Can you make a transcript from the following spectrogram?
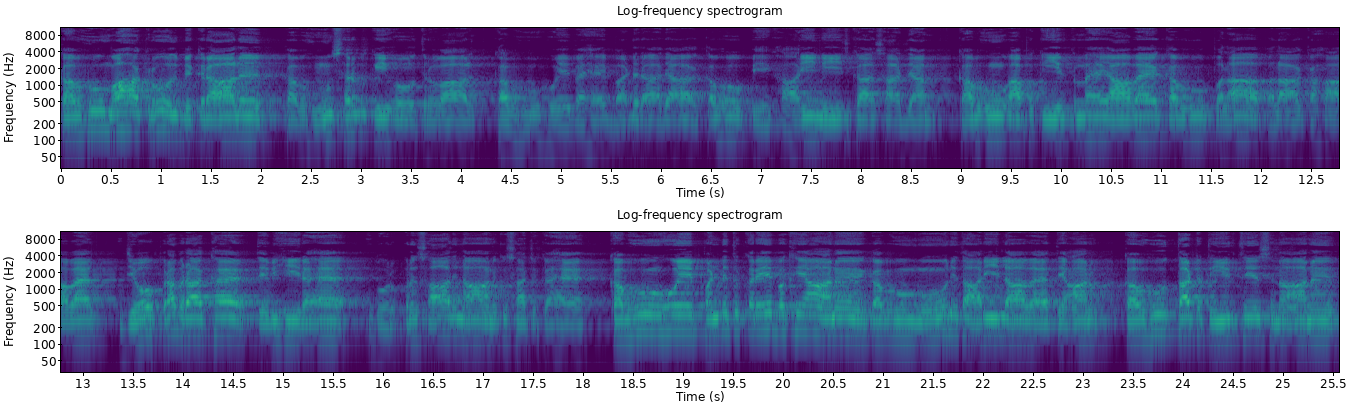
ਕਬਹੂ ਮਹਾ ਕ੍ਰੋਧ ਬਿਕਰਾਲ ਕਬਹੂ ਸਰਬ ਕੀ ਹੋ ਤਰਵਾਲ ਕਬਹੂ ਹੋਏ ਬਹਿ ਬੜ ਰਾਜਾ ਕਬਹੂ ਪੇਖਾਰੀ ਨੀਚ ਕਾ ਸਾਜਾ ਕਬਹੂ ਅਪ ਕੀਰਤ ਮਹਿ ਆਵੈ ਕਬਹੂ ਭਲਾ ਭਲਾ ਕਹਾਵੈ, ਜਿਉ ਪ੍ਰਭ ਰਾਖੈ ਤਿਵਹੀ ਰਹੈ ਗੁਰ ਪ੍ਰਸਾਦ ਨਾਨਕ ਸਚ ਕਹੈ, ਕਬਹੂ ਹੋਏ ਪੰਡਿਤ ਕਰੇ ਬਖਿਆਨ, ਕਬਹੂ ਮੋਹ ਨਿਧਾਰੀ ਲਾਵੈ ਧਿਆਨ, ਕਬਹੂ ਤਟ ਤੀਰਥ ਇਸਨਾਨ,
